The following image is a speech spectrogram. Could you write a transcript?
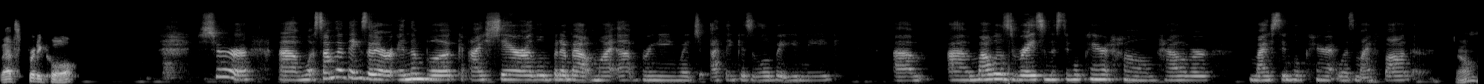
That's pretty cool. Sure. Um, what some of the things that are in the book, I share a little bit about my upbringing, which I think is a little bit unique. Um, um, I was raised in a single parent home. However, my single parent was my father. Oh.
